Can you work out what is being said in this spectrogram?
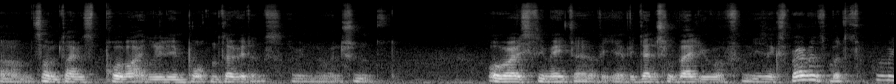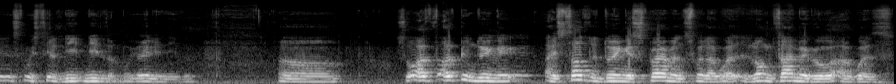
um, sometimes provide really important evidence. I mean, one shouldn't overestimate uh, the evidential value of these experiments, but we, we still need, need them. We really need them. Uh, so I've, I've been doing. I started doing experiments when I was a long time ago. I was.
